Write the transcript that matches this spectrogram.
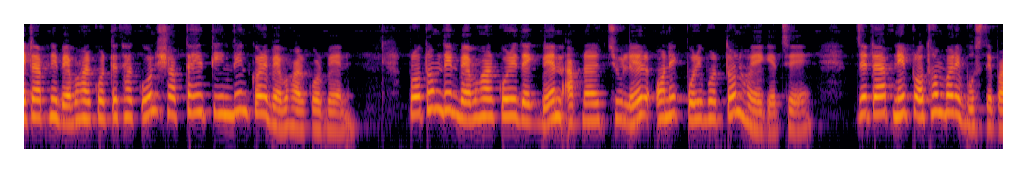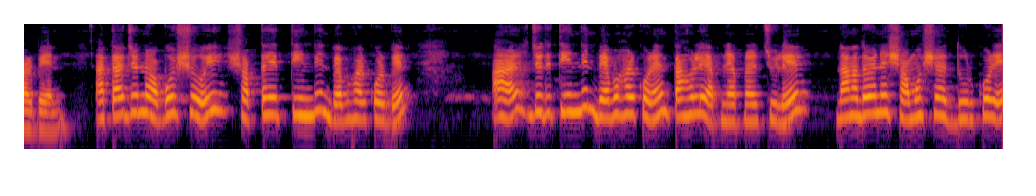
এটা আপনি ব্যবহার করতে থাকুন, সপ্তাহে তিন দিন করে ব্যবহার করবেন। প্রথম দিন ব্যবহার করে দেখবেন আপনার চুলের অনেক পরিবর্তন হয়ে গেছে। যেটা আপনি প্রথমবারই বুঝতে পারবেন। আর তার জন্য অবশ্যই সপ্তাহে তিন দিন ব্যবহার করবেন। আর যদি তিন দিন ব্যবহার করেন, তাহলে আপনি আপনার চুলের নানা ধরনের সমস্যা দূর করে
